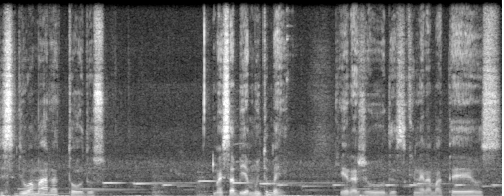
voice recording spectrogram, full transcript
decidiu amar a todos mas sabia muito bem quem era Judas, quem era Mateus,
